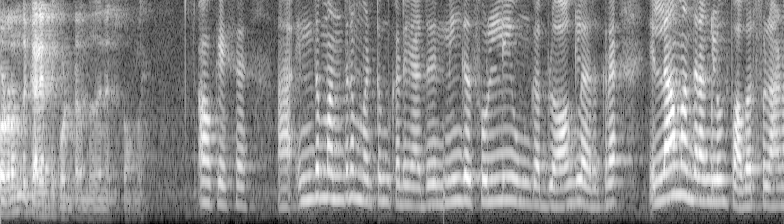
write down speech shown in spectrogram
தொடர்ந்து கிடைத்து கொண்டிருந்ததுன்னு வச்சுக்கோங்களேன். ஓகே சார் இந்த மந்திரம் மட்டும் கிடையாது. நீங்க சொல்லி உங்க பிளாக்ல இருக்கிற எல்லா மந்திரங்களும் பவர்ஃபுல்லான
